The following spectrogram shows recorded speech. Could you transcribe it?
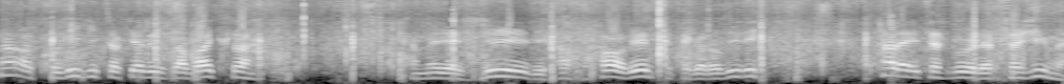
No, kuligi co kiedyś za bajkla to my jeździli, ho, ho, ho, więcej tego robili, ale i też były lepsze zimy.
